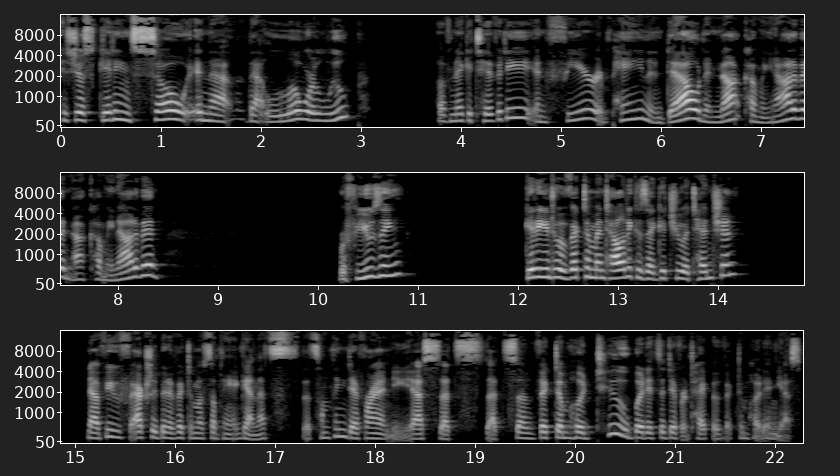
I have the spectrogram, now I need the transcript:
is just getting so in that, that lower loop of negativity and fear and pain and doubt and not coming out of it, not coming out of it, refusing, getting into a victim mentality because that gets you attention. Now, if you've actually been a victim of something, again, that's that's something different. Yes, that's that's a victimhood too, but it's a different type of victimhood. And yes,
